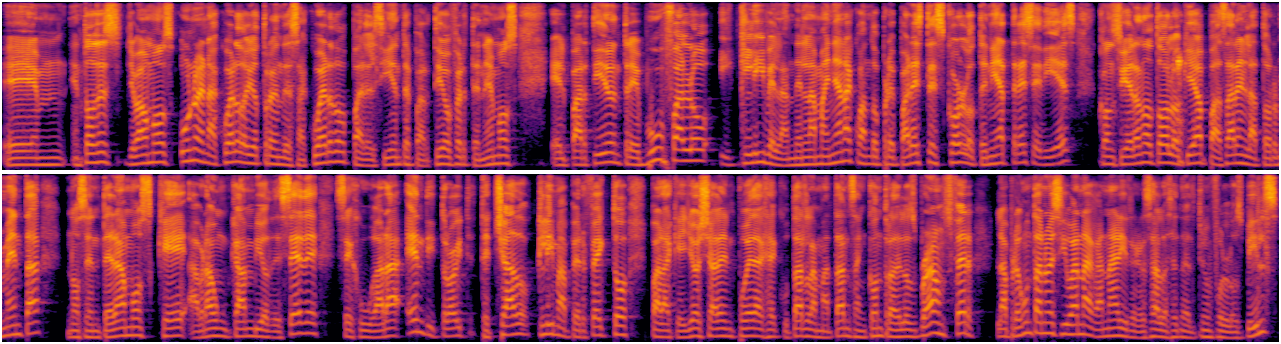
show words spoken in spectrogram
Eh, entonces llevamos uno en acuerdo y otro en desacuerdo. Para el siguiente partido, Fer, tenemos el partido entre Buffalo y Cleveland. En la mañana, cuando preparé este score, lo tenía 13-10. Considerando todo lo que iba a pasar en la tormenta, nos enteramos que habrá un cambio de sede. Se jugará en Detroit, techado, clima perfecto para que Josh Allen pueda ejecutar la matanza en contra de los Browns. Fer, la pregunta no es si van a ganar y regresar a la senda del triunfo los Bills.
